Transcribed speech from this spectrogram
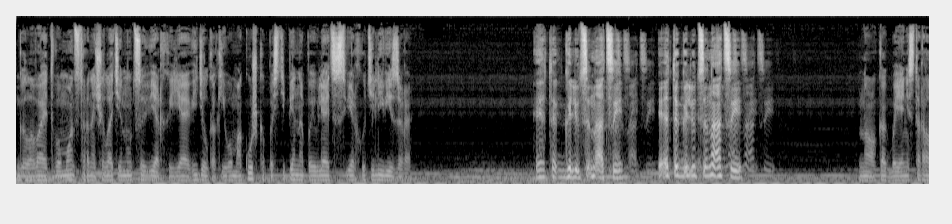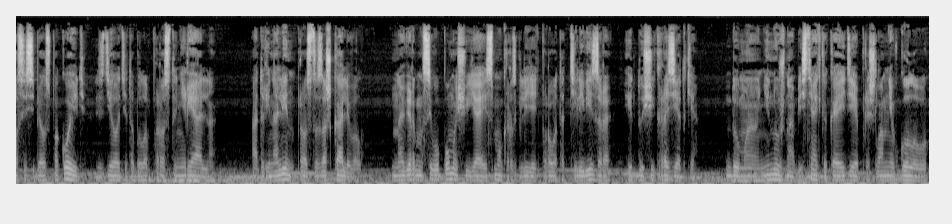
Голова этого монстра начала тянуться вверх, и я видел, как его макушка постепенно появляется сверху телевизора. Это галлюцинации! Это галлюцинации! Но как бы я ни старался себя успокоить, сделать это было просто нереально. Адреналин просто зашкаливал. Наверное, с его помощью я и смог разглядеть провод от телевизора, идущий к розетке. Думаю, не нужно объяснять, какая идея пришла мне в голову.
